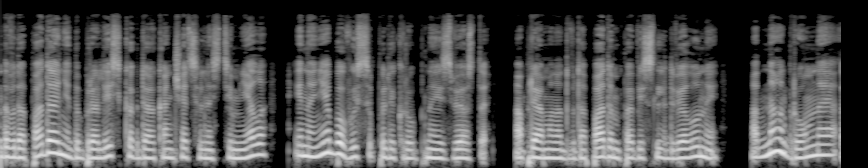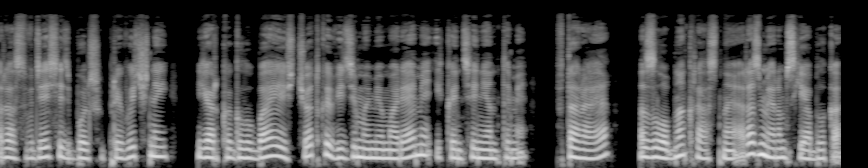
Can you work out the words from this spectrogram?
До водопада они добрались, когда окончательно стемнело, и на небо высыпали крупные звезды. А прямо над водопадом повисли две луны. Одна огромная, раз в десять больше привычной, ярко-голубая и с четко видимыми морями и континентами. Вторая Злобно-красная, размером с яблоко.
